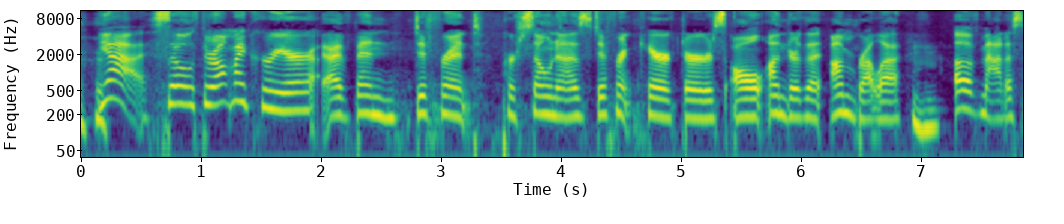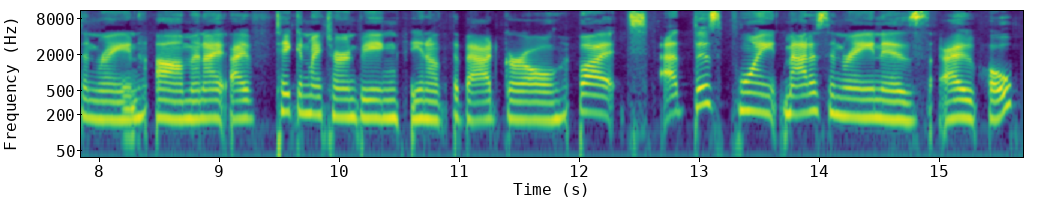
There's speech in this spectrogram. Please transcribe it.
yeah. So throughout my career, I've been different personas, different characters, all under the umbrella of Madison Rain. Um, and I, I've taken my turn being, you know, the bad girl. But at this point, Madison Rain is, I hope,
